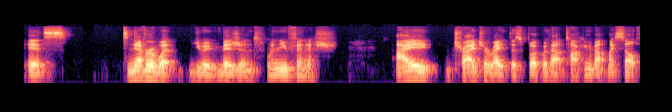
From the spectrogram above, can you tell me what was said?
it's it's never what you envisioned when you finish. I tried to write this book without talking about myself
